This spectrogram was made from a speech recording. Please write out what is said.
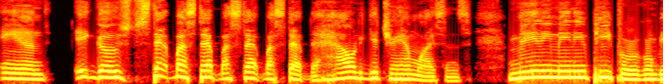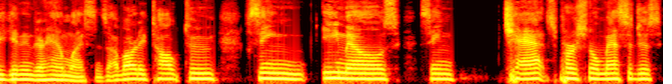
And it goes step by step by step by step to how to get your ham license. Many, many people are going to be getting their ham license. I've already talked to, seen emails, seen chats, personal messages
